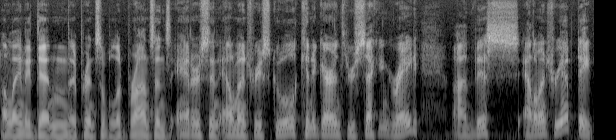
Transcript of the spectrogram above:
Elena Denton, the principal at Bronson's Anderson Elementary School, kindergarten through second grade, on this elementary update.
